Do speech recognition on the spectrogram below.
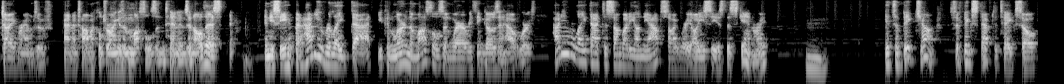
diagrams of anatomical drawings of muscles and tendons and all this, and you see. But how do you relate that? You can learn the muscles and where everything goes and how it works. How do you relate that to somebody on the outside where all you see is the skin, right? Mm. It's a big jump. It's a big step to take. So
